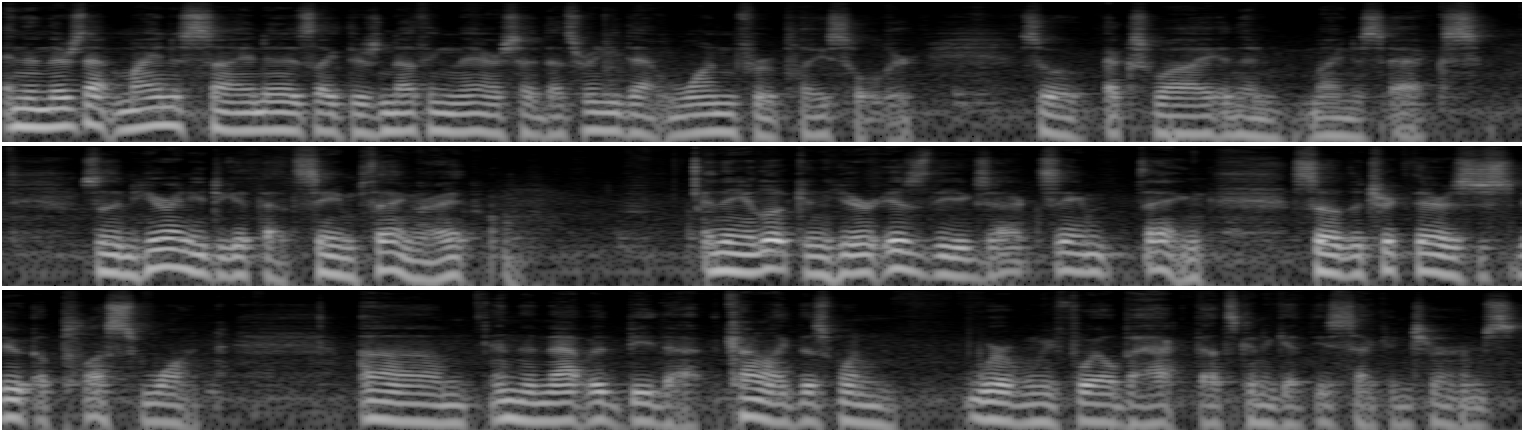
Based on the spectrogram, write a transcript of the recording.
And then there's that minus sign, and it's like there's nothing there, so that's where I need that 1 for a placeholder. So xy and then minus x. So then here I need to get that same thing, right? And then you look, and here is the exact same thing. So the trick there is just to do a plus 1. Um, and then that would be that, kind of like this one where when we FOIL back, that's going to get these second terms.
